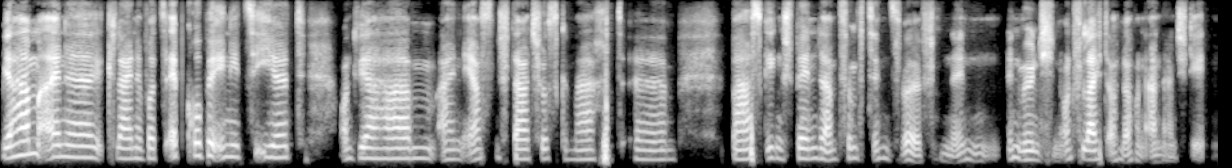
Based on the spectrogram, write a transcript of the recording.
Wir haben eine kleine WhatsApp-Gruppe initiiert und wir haben einen ersten Startschuss gemacht, äh, Bars gegen Spende am 15.12. In, in München und vielleicht auch noch in anderen Städten.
